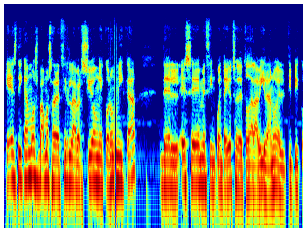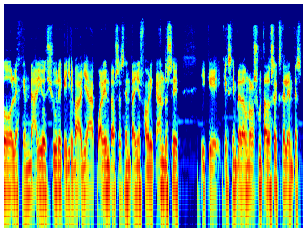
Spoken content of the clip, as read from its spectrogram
que es, digamos, vamos a decir, la versión económica del SM58 de toda la vida, ¿no? El típico legendario Shure que lleva ya 40 o 60 años fabricándose y que, siempre da unos resultados excelentes.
